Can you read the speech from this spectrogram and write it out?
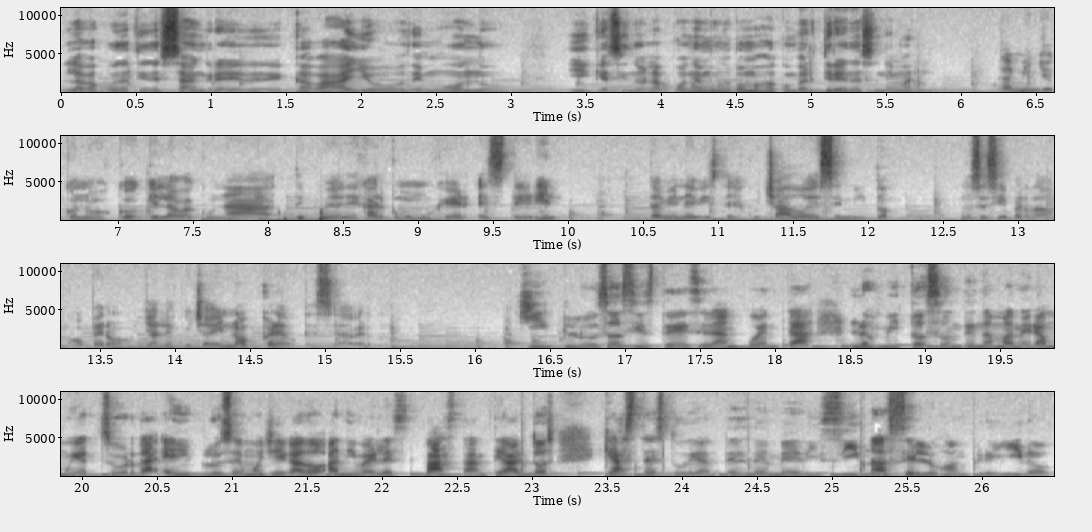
la vacuna tiene sangre de caballo de mono y que si nos la ponemos nos vamos a convertir en ese animal. También yo conozco que la vacuna te puede dejar como mujer estéril. También he visto, escuchado ese mito. No sé si es verdad o no, pero ya lo escuché y no creo que sea verdad que incluso si ustedes se dan cuenta, los mitos son de una manera muy absurda e incluso hemos llegado a niveles bastante altos que hasta estudiantes de medicina se los han creído.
